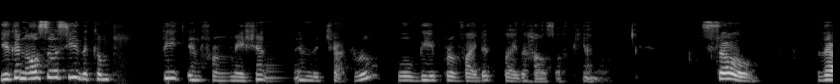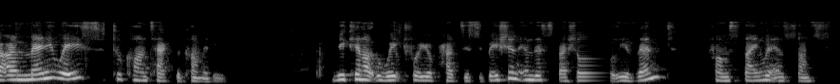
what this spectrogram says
You can also see the complete information in the chat room will be provided by the House of Piano. So there are many ways to contact the committee. We cannot wait for your participation in this special event from Steinway and Sons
